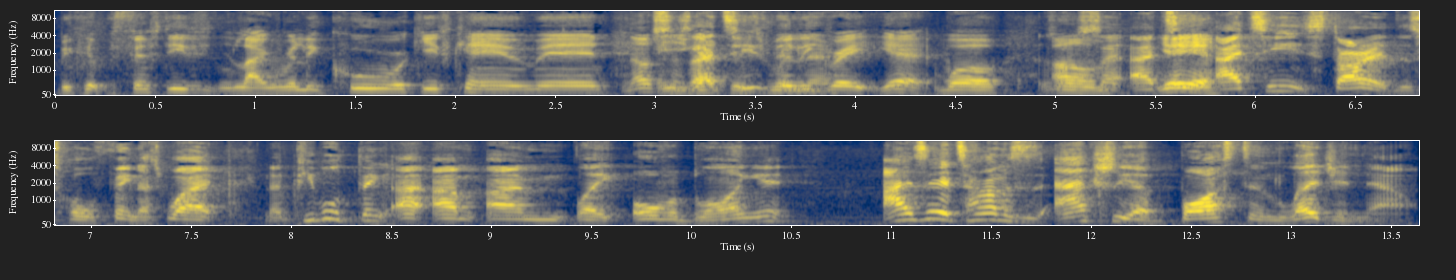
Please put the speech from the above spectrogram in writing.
Because since these like really cool rookies came in, No, and since you got IT's this really there. great. Yeah, well, um. IT, yeah. IT started this whole thing. That's why people think I, I'm I'm like overblowing it. Isaiah Thomas is actually a Boston legend now.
